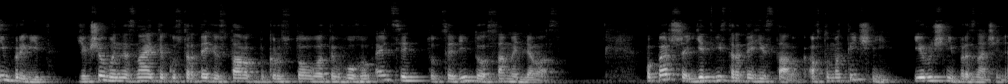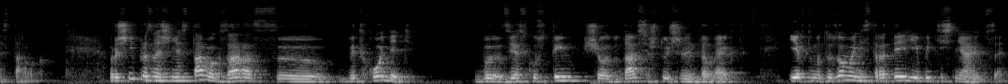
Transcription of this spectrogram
Всім привіт! Якщо ви не знаєте, яку стратегію ставок використовувати в Google Ads, то це відео саме для вас. По-перше, є дві стратегії ставок: автоматичні і ручні призначення ставок. Ручні призначення ставок зараз е, відходять в зв'язку з тим, що додався штучний інтелект, і автоматизовані стратегії витісняються.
